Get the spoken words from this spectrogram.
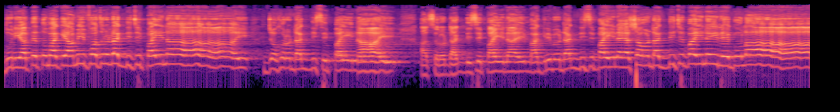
দুনিয়াতে তোমাকে আমি ফজর ডাক দিছি, পাই নাই। যখন ডাক দিছি, পাই নাই। আসরও ডাক দিছি, পাই নাই। মাগরিবও ডাক দিছি, পাই নাই। আশাও ডাক দিছি, পাই নাই রে গোলাম।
